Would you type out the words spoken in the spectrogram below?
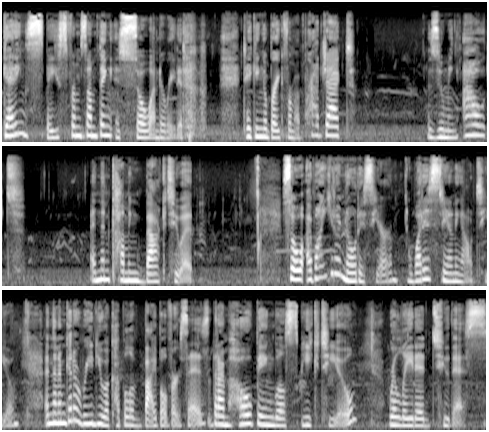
getting space from something is so underrated. Taking a break from a project, zooming out, and then coming back to it. So I want you to notice here what is standing out to you. And then I'm going to read you a couple of Bible verses that I'm hoping will speak to you related to this.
